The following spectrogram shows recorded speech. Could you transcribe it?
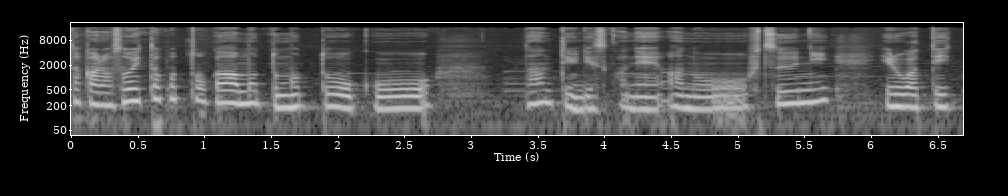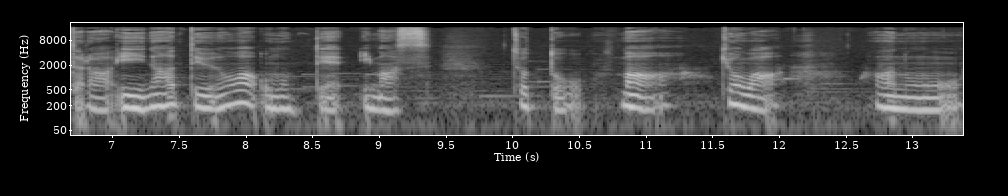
だからそういったことがもっともっとこう何て言うんですかね。あの普通に広がっていったらいいなっていうのは思っています。ちょっとまあ今日はあの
